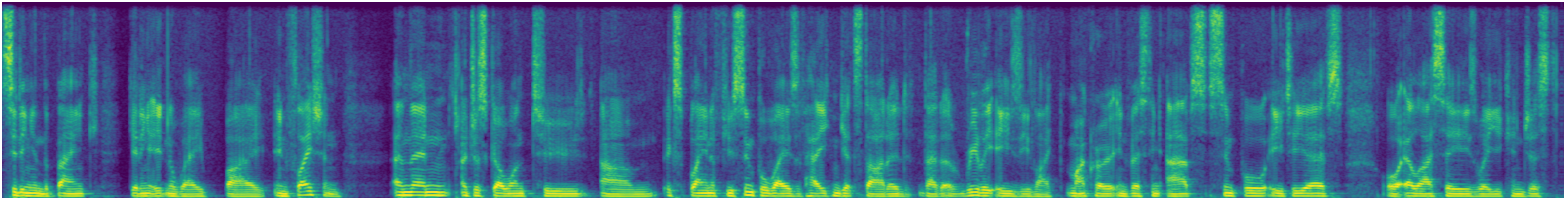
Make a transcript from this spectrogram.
sitting in the bank getting eaten away by inflation. And then I just go on to um, explain a few simple ways of how you can get started that are really easy, like micro investing apps, simple ETFs, or LICs, where you can just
